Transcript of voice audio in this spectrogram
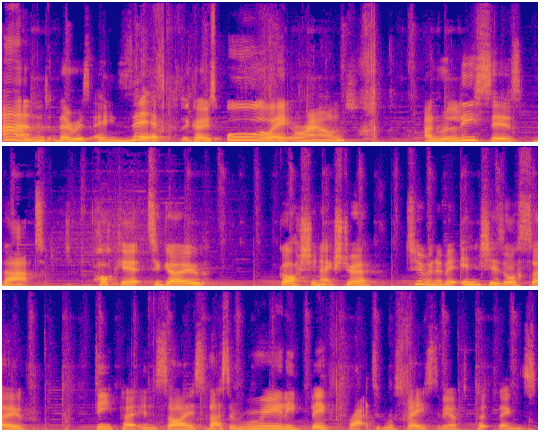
And there is a zip that goes all the way around and releases that pocket to go, gosh, an extra two and a bit inches or so deeper in size. So that's a really big practical space to be able to put things.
